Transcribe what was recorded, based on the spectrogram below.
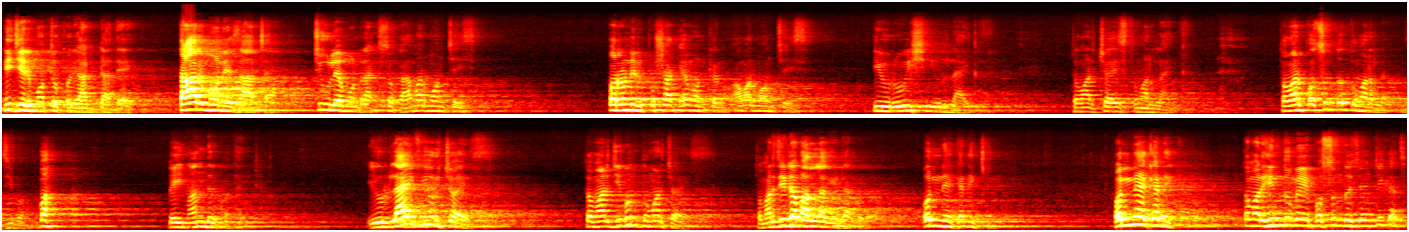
নিজের মতো করে আড্ডা দেয়। তার মনে যা চায়। চুল এমন রাখছো? আমার মন চাইছে। পরনের পোশাক এমন কেন? আমার মন চাইছে। ইউর উইশ ইউর লাইফ তোমার চয়েস তোমার লাইফ তোমার পছন্দ, তোমার জীবন। বাহ! বেঈমানদের কথা এটা। ইউর লাইফ ইউর চয়েস তোমার জীবন তোমার চয়েস তোমার যেটা ভালো লাগে এটা করো। অন্য এখানে কি? অন্য এখানে কি? তোমার হিন্দু মেয়ে পছন্দ হয়েছে হ্যাঁ, ঠিক আছে।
